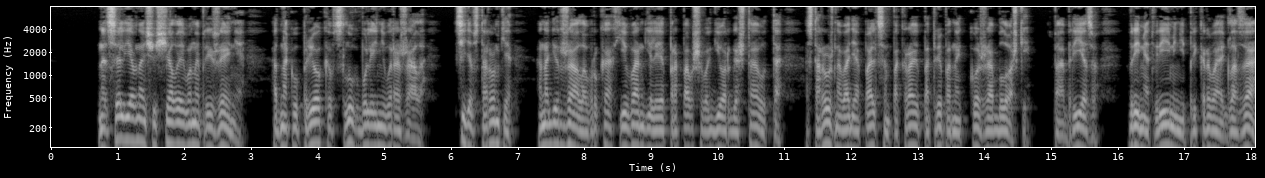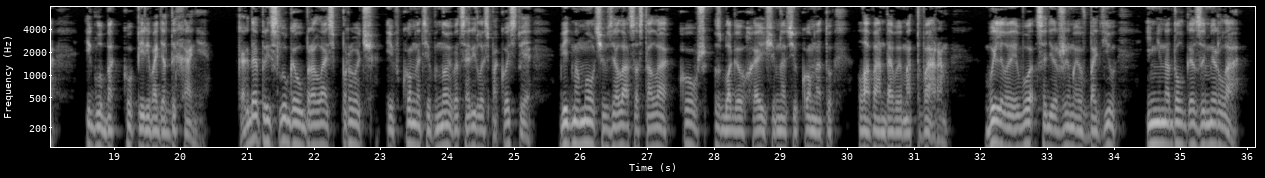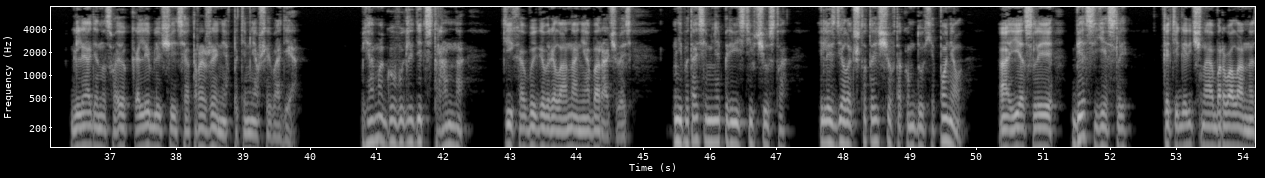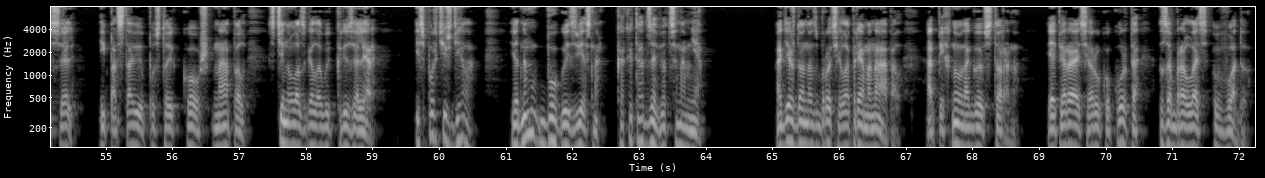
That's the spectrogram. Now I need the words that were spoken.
Нессель явно ощущала его напряжение, однако упрека вслух более не выражала. Сидя в сторонке, она держала в руках Евангелие пропавшего Георга Штаута, осторожно водя пальцем по краю потрепанной кожи обложки, по обрезу, время от времени прикрывая глаза и глубоко переводя дыхание. Когда прислуга убралась прочь, и в комнате вновь воцарилось спокойствие, ведьма молча взяла со стола ковш с благоухающим на всю комнату лавандовым отваром, вылила его содержимое в бадью и ненадолго замерла, глядя на свое колеблющееся отражение в потемневшей воде. «Я могу выглядеть странно», — тихо выговорила она, не оборачиваясь. «Не пытайся меня перевести в чувство. Или сделать что-то еще в таком духе, понял?» «А если...» «Без «если». Категорично оборвала Нессель и, поставив пустой ковш на пол, стянула с головы крюзоляр. «Испортишь дело. И одному Богу известно, как это отзовется на мне». Одежду она сбросила прямо на пол, отпихнув ногой в сторону, и, опираясь о руку Курта, забралась в воду.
